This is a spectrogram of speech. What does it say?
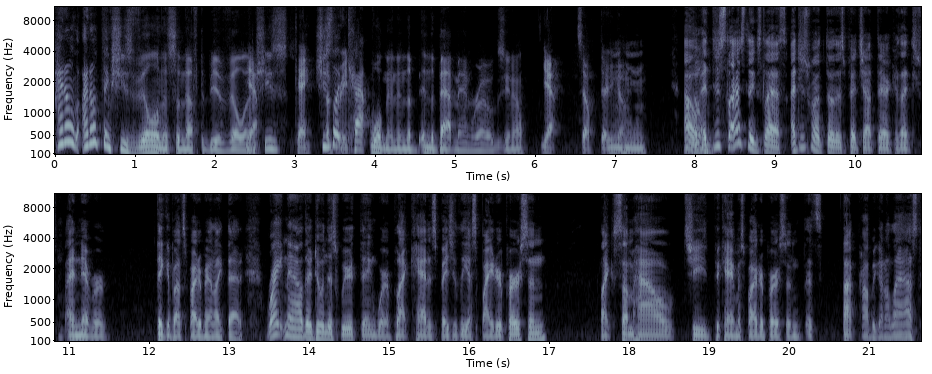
I don't I don't think she's villainous enough to be a villain. Yeah. She's Okay, she's agreed. like Catwoman in the in the Batman rogues, you know? yeah. So there you go. Mhm. oh Boom. and just last things last i just want to throw this pitch out there because i just, i never think about spider-man like that right now they're doing this weird thing where black cat is basically a spider person like somehow she became a spider person it's not probably going to last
